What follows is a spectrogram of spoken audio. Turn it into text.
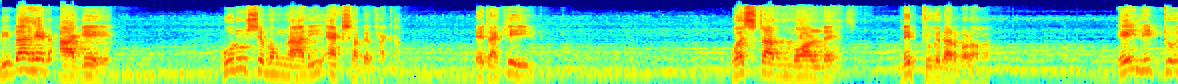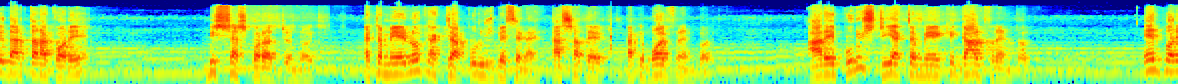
বিবাহের আগে পুরুষ এবং নারী একসাথে থাকা। এটা কি ওয়েস্টার্ন ওয়ার্ল্ডে লিভ টুগেদার বলা হয়। এই লিভ টুগেদার তারা করে বিশ্বাস করার জন্য। একটা মেয়ে লোক একটা পুরুষ বেছে নেয়, তার সাথে তাকে বয়ফ্রেন্ড করে। আর এই পুরুষটি একটা মেয়েকে গার্লফ্রেন্ড করে। এরপরে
